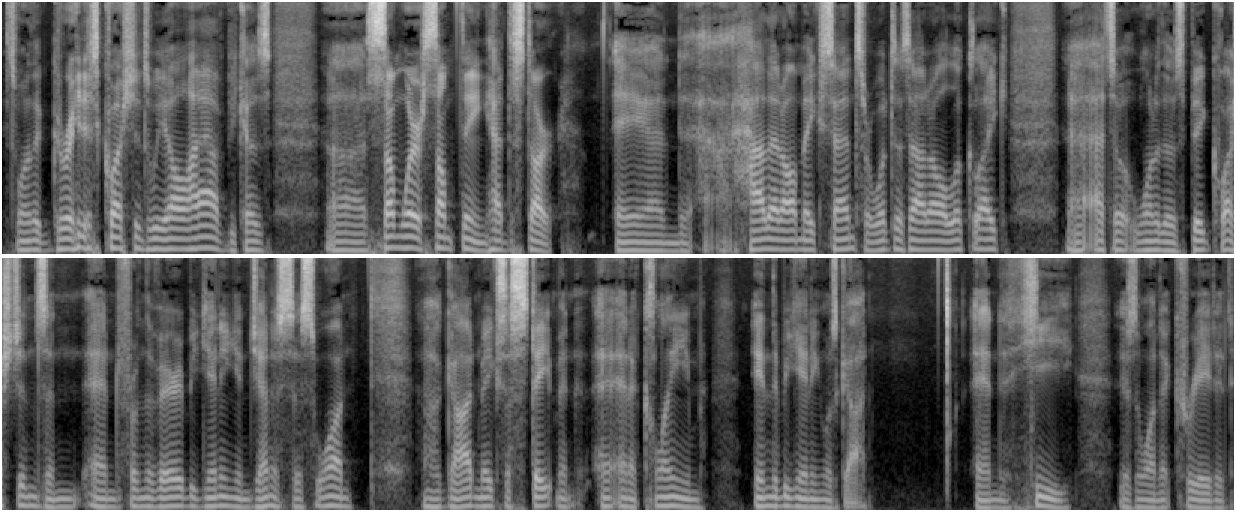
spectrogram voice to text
It's one of the greatest questions we all have because uh, somewhere something had to start and how that all makes sense or what does that all look like uh, that's a, one of those big questions. And and from the very beginning in genesis 1 uh, god makes a statement and a claim. In the beginning was god and he is the one that created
